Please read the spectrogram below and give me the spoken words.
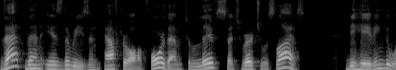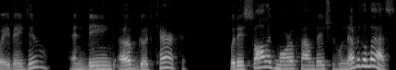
That then is the reason, after all, for them to live such virtuous lives, behaving the way they do and being of good character, with a solid moral foundation, who nevertheless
